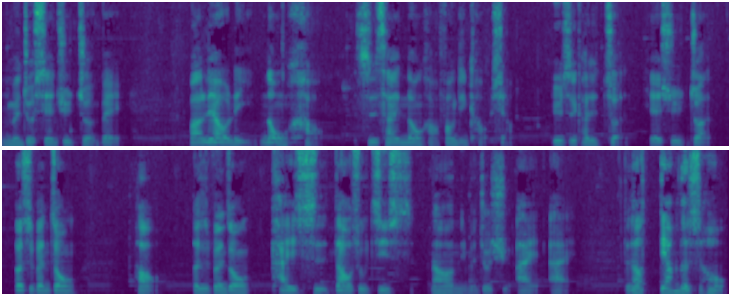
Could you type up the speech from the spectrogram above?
你们就先去准备，把料理弄好，食材弄好，放进烤箱，于是开始转，也许转二十分钟，好，二十分钟开始倒数计时，然后你们就去爱爱，等到叮的时候，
